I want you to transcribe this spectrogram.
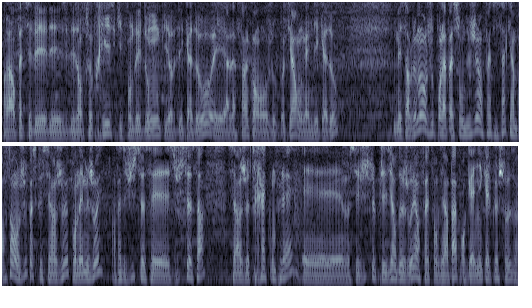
voilà. En fait, c'est des, entreprises qui font des dons, qui offrent des cadeaux, et à la fin, quand on joue au poker, on gagne des cadeaux. Mais simplement, on joue pour la passion du jeu. En fait, c'est ça qui est important. On joue parce que c'est un jeu qu'on aime jouer. En fait, juste c'est juste ça. C'est un jeu très complet et c'est juste le plaisir de jouer. En fait, on vient pas pour gagner quelque chose.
